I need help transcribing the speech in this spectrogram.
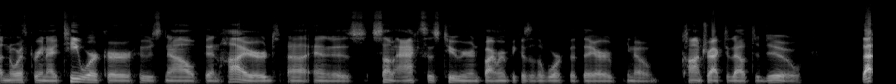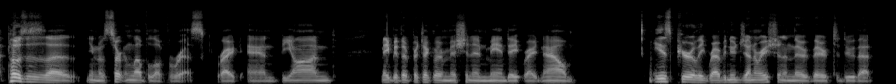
a, North Korean IT worker who's now been hired uh, and is some access to your environment because of the work that they are you know contracted out to do that poses a you know certain level of risk right and beyond maybe their particular mission and mandate right now is purely revenue generation and they're there to do that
